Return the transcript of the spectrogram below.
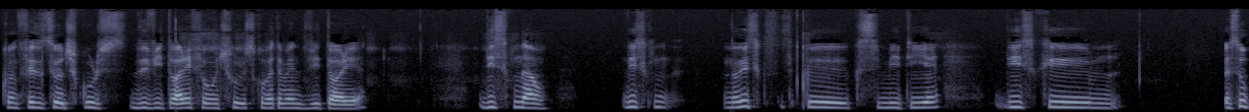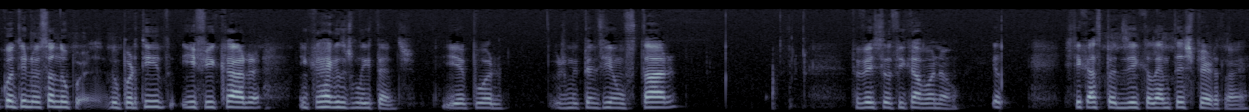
quando fez o seu discurso de vitória, foi um discurso completamente de vitória, disse que não. Disse que não disse que, que, que se demitia, disse que hum, a sua continuação no, no partido ia ficar encarregue dos militantes. Ia pôr. Os militantes iam votar para ver se ele ficava ou não. Ele, isto é caso para dizer que ele é muito esperto, não é?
